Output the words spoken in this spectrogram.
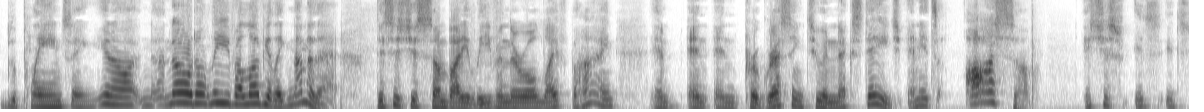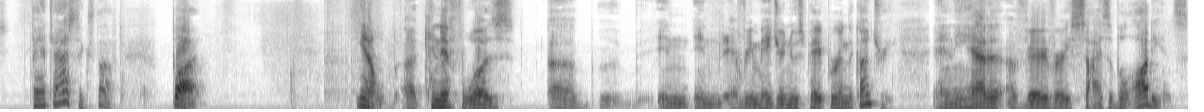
the plane saying, you know, no, don't leave, I love you. Like none of that. This is just somebody leaving their old life behind and and and progressing to a next stage, and it's awesome. It's just it's it's fantastic stuff, but you know, uh, Caniff was uh, in in every major newspaper in the country, and he had a, a very very sizable audience,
